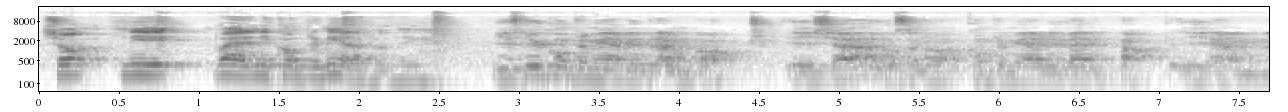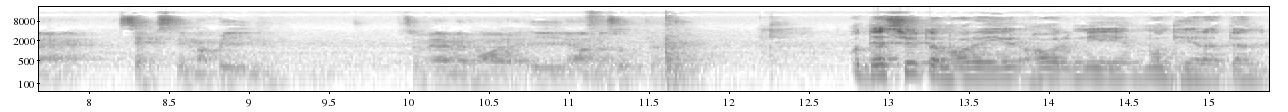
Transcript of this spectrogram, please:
Så ni, vad är det ni komprimerar för någonting? Just nu komprimerar vi brännbart i kärl och sen komprimerar vi wellpapp i en eh, 60-maskin som vi även har i det andra soprummet. Och dessutom har ni, har ni monterat en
